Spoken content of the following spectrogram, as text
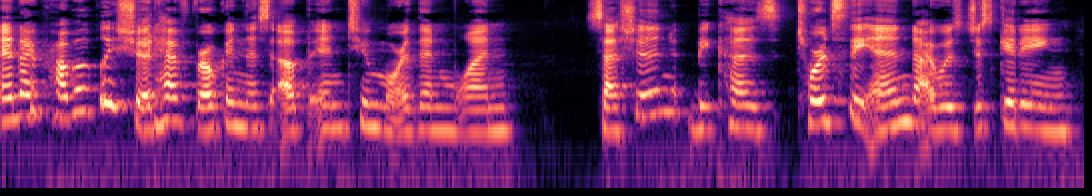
And I probably should have broken this up into more than one session because towards the end I was just getting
